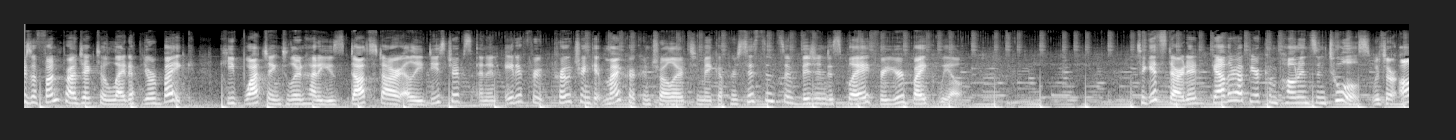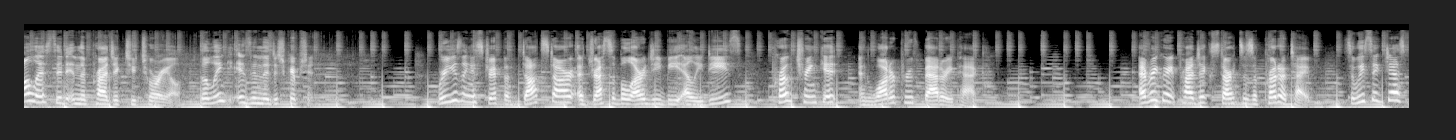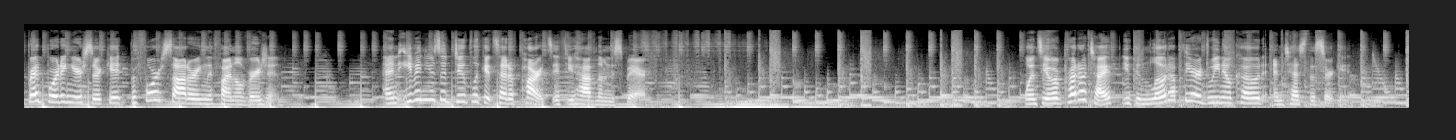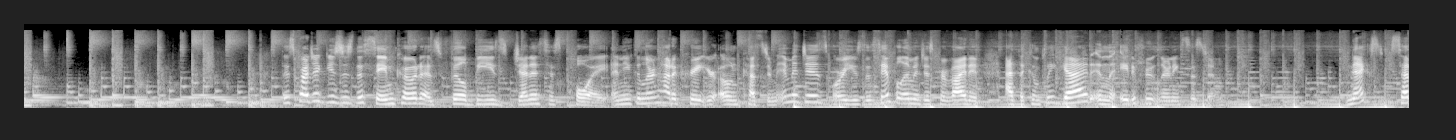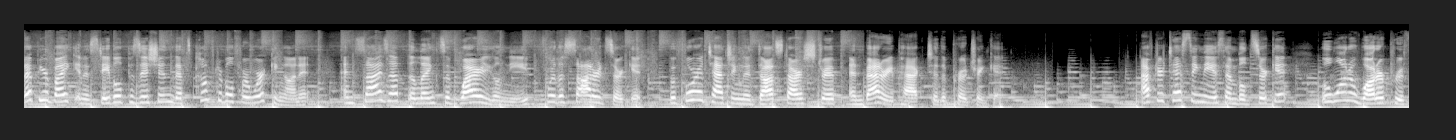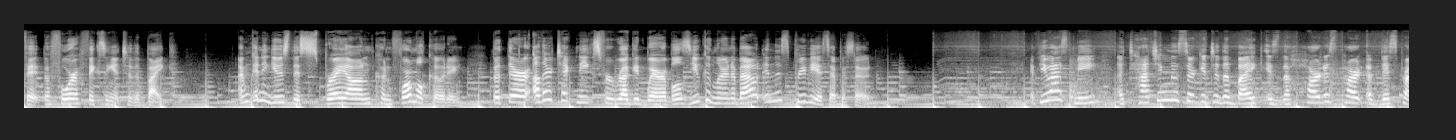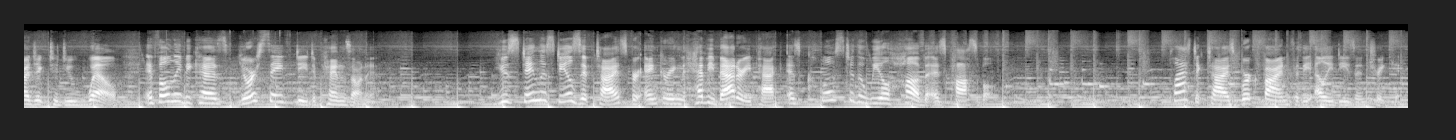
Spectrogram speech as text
Here's a fun project to light up your bike. Keep watching to learn how to use DotStar LED strips and an Adafruit Pro Trinket microcontroller to make a persistence of vision display for your bike wheel. To get started, gather up your components and tools, which are all listed in the project tutorial. The link is in the description. We're using a strip of DotStar addressable RGB LEDs, Pro Trinket, and waterproof battery pack. Every great project starts as a prototype, so we suggest breadboarding your circuit before soldering the final version. And even use a duplicate set of parts if you have them to spare. Once you have a prototype, you can load up the Arduino code and test the circuit. This project uses the same code as Phil B's Genesis Poi, and you can learn how to create your own custom images or use the sample images provided at the complete guide in the Adafruit Learning System. Next, set up your bike in a stable position that's comfortable for working on it, and size up the lengths of wire you'll need for the soldered circuit before attaching the DotStar strip and battery pack to the Pro Trinket. After testing the assembled circuit, we'll want to waterproof it before affixing it to the bike. I'm going to use this spray-on conformal coating, but there are other techniques for rugged wearables you can learn about in this previous episode. If you ask me, attaching the circuit to the bike is the hardest part of this project to do well, if only because your safety depends on it. Use stainless steel zip ties for anchoring the heavy battery pack as close to the wheel hub as possible plastic ties work fine for the LEDs and trinket.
